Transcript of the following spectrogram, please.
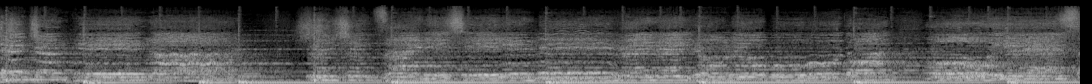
真正平安，深深在你心里，源源永流不断。哦，耶稣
